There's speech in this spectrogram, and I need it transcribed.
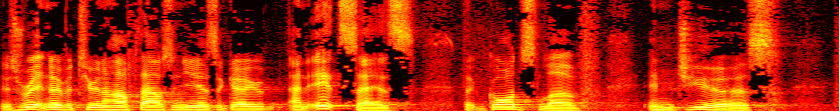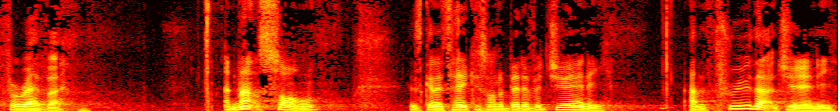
It was written over two and a half thousand years ago, and it says that God's love endures forever. And that song is going to take us on a bit of a journey. And through that journey,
